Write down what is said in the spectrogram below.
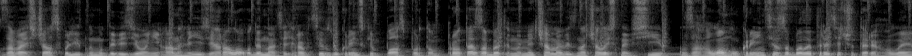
За весь час в елітному дивізіоні Англії зіграло 11 гравців з українським паспортом. Проте забитими м'ячами відзначались не всі. Загалом українці забили 34 голи.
